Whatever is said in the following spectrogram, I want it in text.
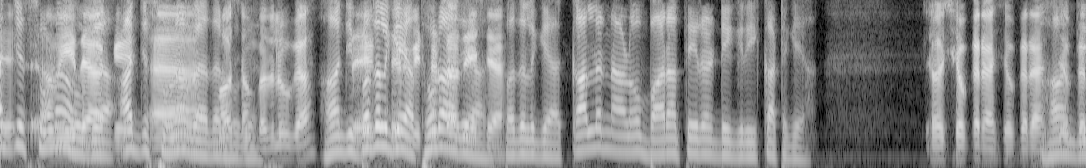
ਅੱਜ ਸੋਹਣਾ ਹੋ ਗਿਆ ਅੱਜ ਸੋਹਣਾ ਵੈਦਰ ਹੋ ਮੌਸਮ ਗਿਆ ਬਦਲੂਗਾ ਹਾਂਜੀ ਬਦਲ ਗਿਆ ਥੋੜਾ ਜਿਹਾ। ਬਦਲ ਗਿਆ। ਕੱਲ ਨਾਲੋਂ 12 13 ਡਿਗਰੀ ਘਟ ਗਿਆ। ਸ਼ੁਕਰ ਹੈ ਸ਼ੁਕਰ ਹੈ ਹਾਂਜੀ।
